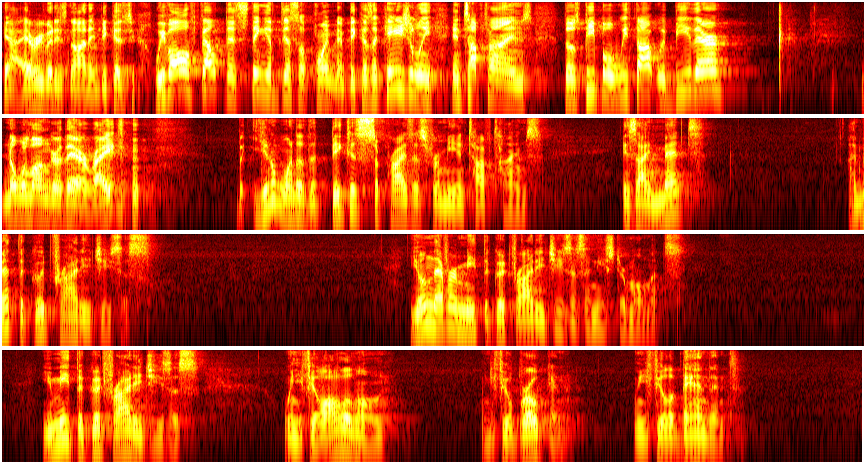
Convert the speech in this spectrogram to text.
Yeah, everybody's nodding because we've all felt this sting of disappointment because occasionally in tough times, those people we thought would be there, no longer there, right? but you know, one of the biggest surprises for me in tough times is I met, I met the Good Friday Jesus. You'll never meet the Good Friday Jesus in Easter moments. You meet the Good Friday Jesus when you feel all alone, when you feel broken, when you feel abandoned.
